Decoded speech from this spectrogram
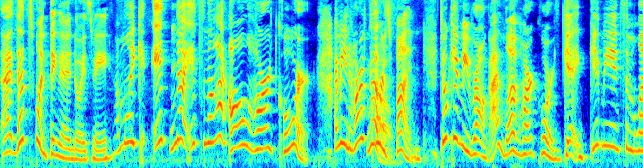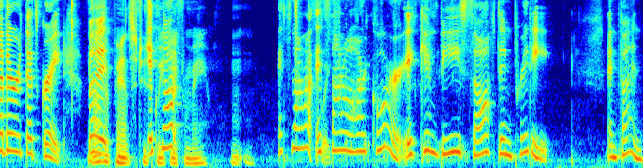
uh, that's one thing that annoys me. I'm like, it no, it's not all hardcore. I mean, hardcore is fun. Don't get me wrong. I love hardcore. Get get me in some leather. That's great. But Leather pants too squeaky not- for me. Mm-mm. It's not. It's not all hardcore. It can be soft and pretty, and fun.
